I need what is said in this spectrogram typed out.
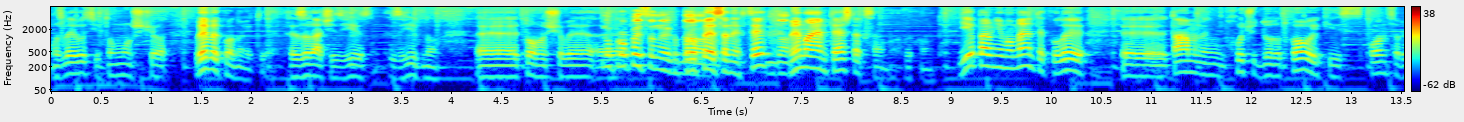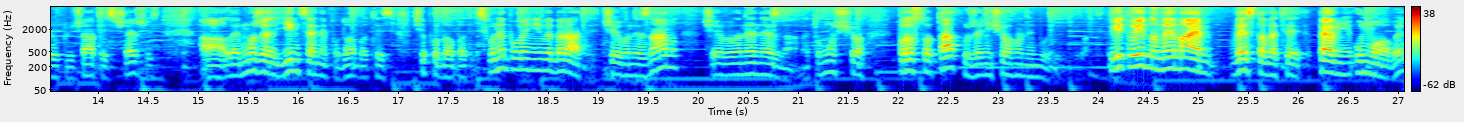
можливості, тому що ви виконуєте задачі згідно, е, того, що ви е, Ну, прописаних, да. прописаних цих, Да. ми маємо теж так само виконувати. Є певні моменти, коли е, там хочуть додатково якісь спонсори включатись, ще щось, але може їм це не подобатись чи подобатись. Вони повинні вибирати, чи вони з нами, чи вони не з нами. Тому що просто так вже нічого не буде Відповідно, ми маємо виставити певні умови.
